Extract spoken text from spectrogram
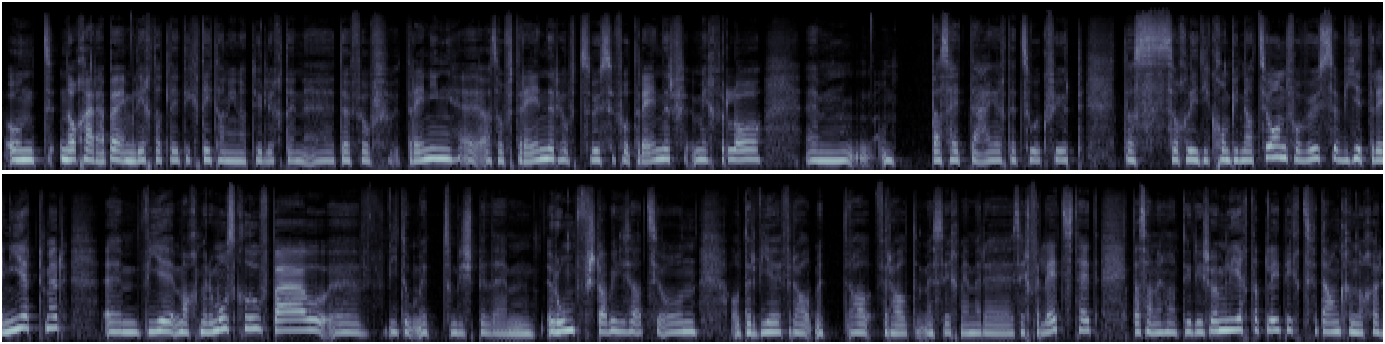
und nachher eben im Leichtathletik, dort habe ich natürlich dann äh, auf Training, äh, also auf Trainer, auf das Wissen von Trainer mich verlassen ähm, und das hat eigentlich dazu geführt, dass so ein die Kombination von Wissen, wie trainiert man, ähm, wie macht man einen Muskelaufbau, äh, wie tut man zum Beispiel ähm, Rumpfstabilisation oder wie verhält man, verhaltet man sich, wenn man äh, sich verletzt hat. Das habe ich natürlich schon im Leichtathletik zu verdanken. Nachher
